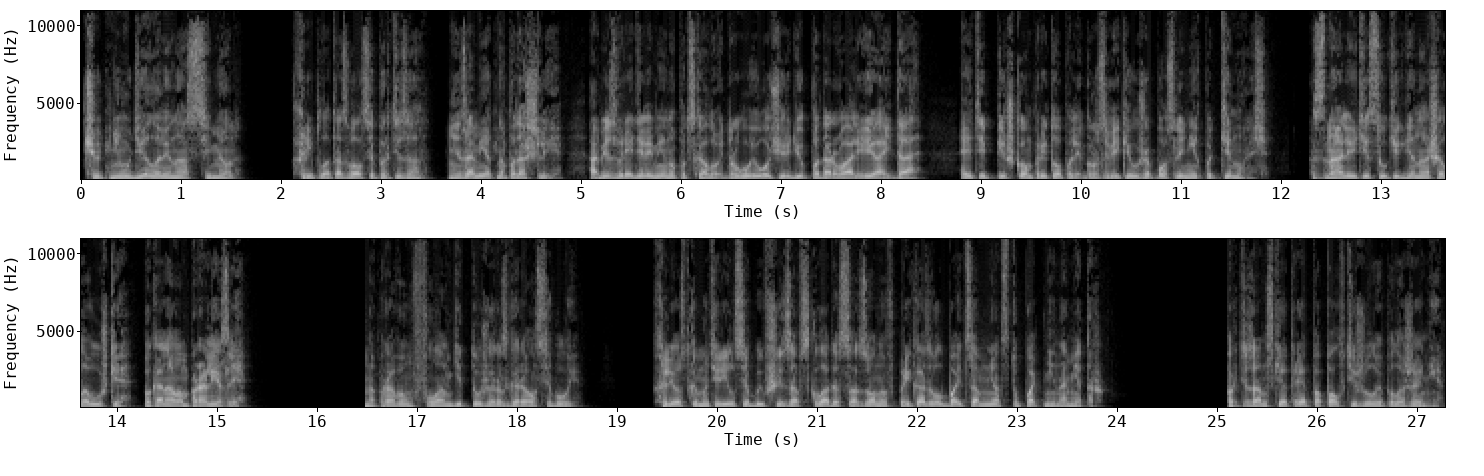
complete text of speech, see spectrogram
«Чуть не уделали нас, Семен», – хрипло отозвался партизан. «Незаметно подошли. Обезвредили мину под скалой, другую очередью подорвали, и ай да. Эти пешком притопали, грузовики уже после них подтянулись. Знали эти суки, где наши ловушки, по канавам пролезли». На правом фланге тоже разгорался бой. Хлестко матерился бывший зав склада Сазонов, приказывал бойцам не отступать ни на метр. Партизанский отряд попал в тяжелое положение.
